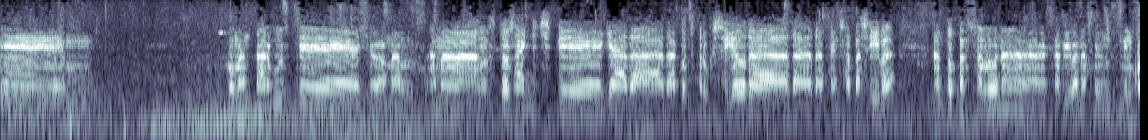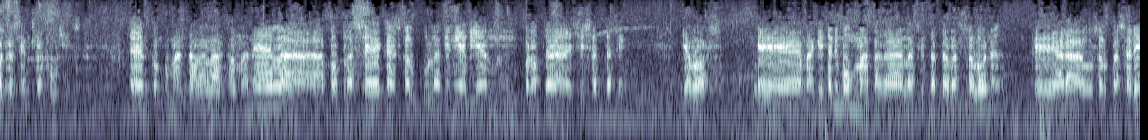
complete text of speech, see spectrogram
Eh, Comentar-vos que això, amb els, amb els dos anys que hi ha de, de construcció de, de defensa passiva, en tot Barcelona s'arriben a fer uns 1.400 refugis Eh, com comentava abans el Manel, a Poble Sec es calcula que n'hi havia prop de 65. Llavors, eh, aquí tenim un mapa de la ciutat de Barcelona, que ara us el passaré,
